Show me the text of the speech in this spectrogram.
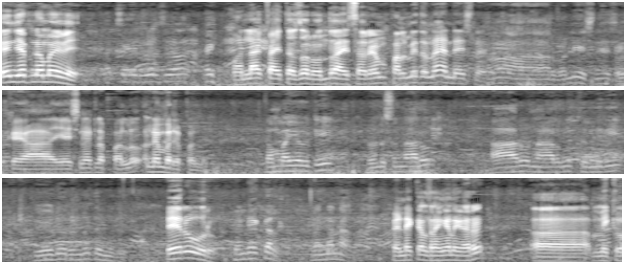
ఏం చెప్పినామా ఇవి? వన్ ల్యాక్ ఫైవ్ థౌసండ్ ఉందో ఐదు సార్ ఏమో పళ్ళ మీద ఉన్నాయి అన్నీ వేసినాయి. ఓకే వేసినట్ల పళ్ళు. నెంబర్ చెప్పండి. తొంభై ఒకటి రెండు సున్నాలు ఆరు నాలుగు తొమ్మిది ఏడు రెండు తొమ్మిది. పేరు ఊరు? పెండెక్కల్ రంగన్న. పెండెక్కల్ రంగన్న గారు. మీకు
